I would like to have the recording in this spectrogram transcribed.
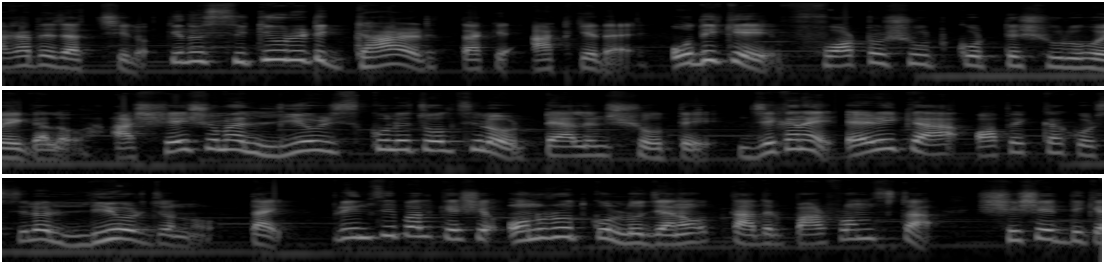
আগাতে যাচ্ছিল, কিন্তু সিকিউরিটি গার্ড তাকে আটকে দেয়। ওদিকে ফটোশুট করতে শুরু হয়ে গেল, আর সেই সময় লিওর স্কুলে চলছিল ট্যালেন্ট শোতে, যেখানে এরিকা অপেক্ষা করছিল লিওর জন্য। তাই প্রিন্সিপালকে সে অনুরোধ করল যেন তাদের পারফরমেন্সটা শেষের দিকে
